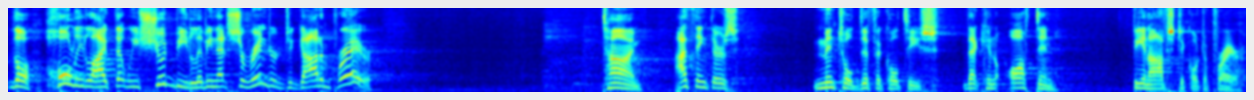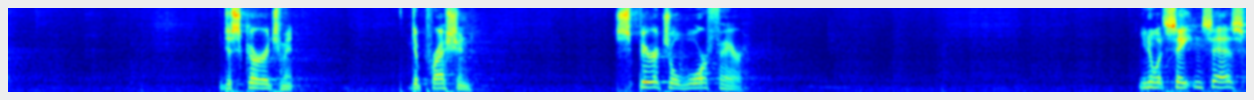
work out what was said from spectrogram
the holy life that we should be living that's surrendered to God in prayer. Time. I think there's mental difficulties that can often be an obstacle to prayer discouragement, depression, spiritual warfare You know what Satan says?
